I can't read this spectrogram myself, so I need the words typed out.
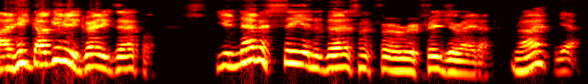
I think I'll give you a great example you never see an advertisement for a refrigerator, right? Yeah.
